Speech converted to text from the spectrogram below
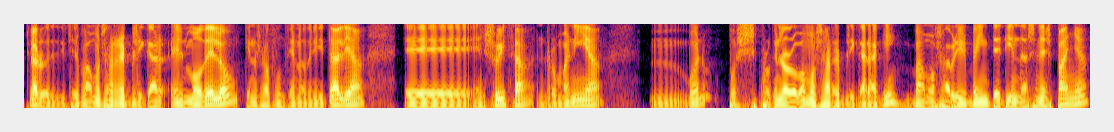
Claro, dices, vamos a replicar el modelo que nos ha funcionado en Italia, eh, en Suiza, en Rumanía, bueno, pues ¿por qué no lo vamos a replicar aquí? Vamos a abrir 20 tiendas en España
